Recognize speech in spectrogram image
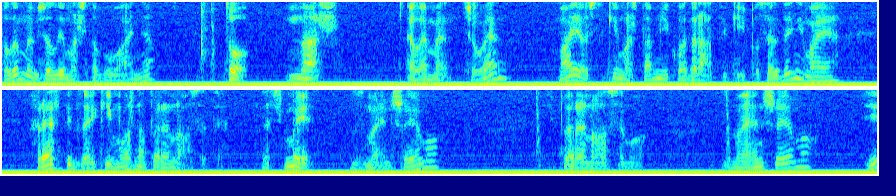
Коли ми взяли масштабування, то наш елемент човен має ось такі масштабні квадратики. І посередині має хрестик, за який можна переносити. Значить, ми зменшуємо і переносимо. Зменшуємо і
